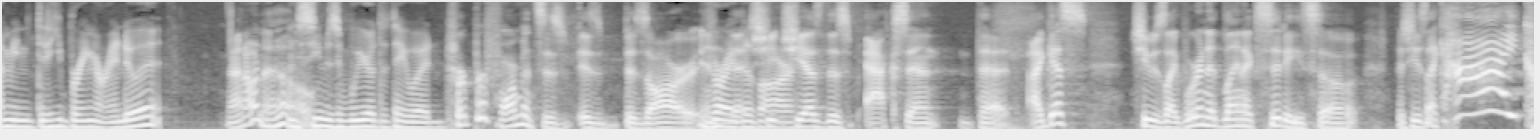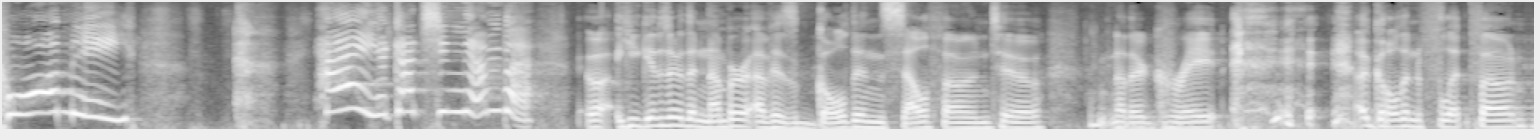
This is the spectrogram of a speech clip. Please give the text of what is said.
I mean, did he bring her into it? I don't know. It seems weird that they would. her performance is is bizarre. in Very that bizarre. She, she has this accent that I guess she was like, "We're in Atlantic City," so but she's like, "Hi, call me." Hi, I got your number. Well, he gives her the number of his golden cell phone too. Another great, a golden flip phone.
